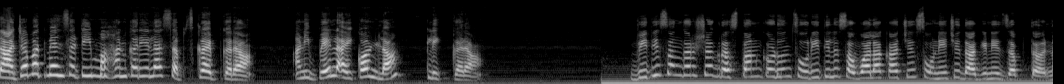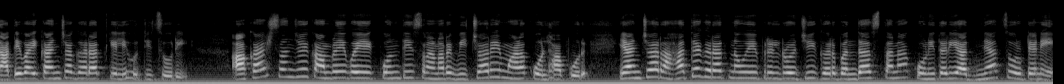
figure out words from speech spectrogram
ताज्या बातम्यांसाठी महान करेला सबस्क्राईब करा आणि बेल आयकॉनला क्लिक करा. विधी संघर्षग्रस्तांकडून चोरीतील सव्वा लाखाचे सोन्याचे दागिने जप्त. नातेवाईकांच्या घरात केली होती चोरी. आकाश संजय कांबळे वय एकोणतीस राहणार विचारे माळ कोल्हापूर यांच्या राहत्या घरात नऊ एप्रिल रोजी घर बंद असताना कोणीतरी अज्ञात चोरट्याने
